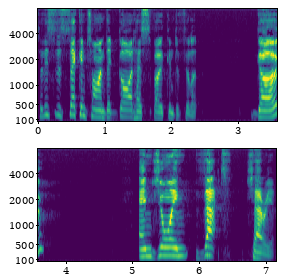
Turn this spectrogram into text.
so this is the second time that God has spoken to Philip, go and join that chariot.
